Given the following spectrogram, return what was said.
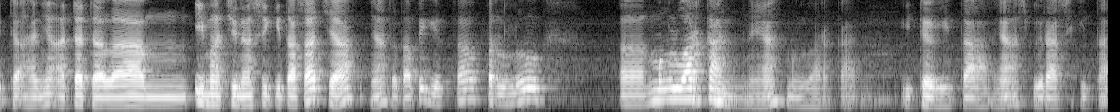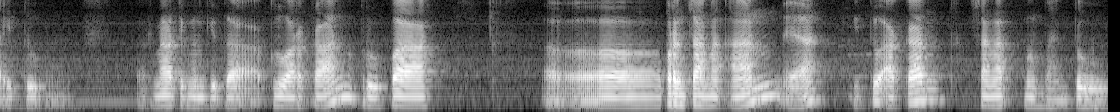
Tidak hanya ada dalam imajinasi kita saja ya, tetapi kita perlu uh, mengeluarkan ya, mengeluarkan ide kita ya, aspirasi kita itu. Karena dengan kita keluarkan berupa uh, perencanaan ya itu akan sangat membantu.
